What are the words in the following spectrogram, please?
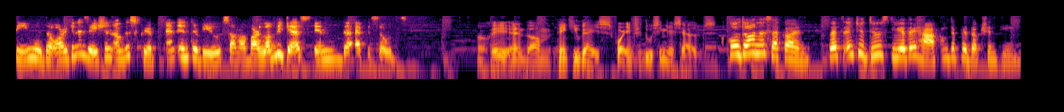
team with the organization of the script and interview some of our lovely guests in the episodes. Okay, and um, thank you guys for introducing yourselves. Hold on a second. Let's introduce the other half of the production team.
